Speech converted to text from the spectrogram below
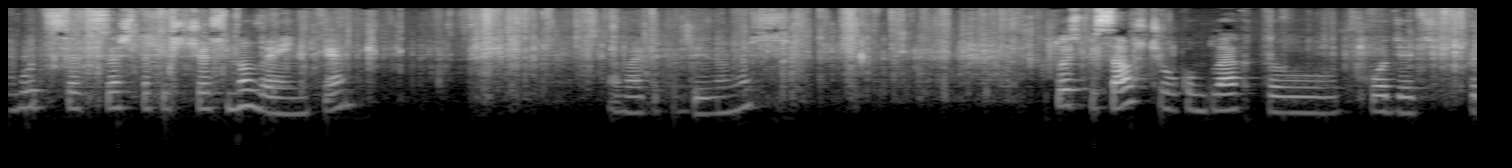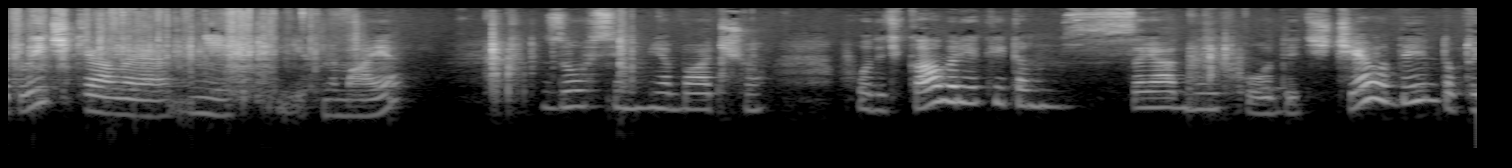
Мабуть, це все ж таки щось новеньке. Давайте подивимось. Хтось писав, що у комплект входять петлички, але ні, їх немає. Зовсім я бачу. Входить кавер, який там зарядний, входить ще один. Тобто,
